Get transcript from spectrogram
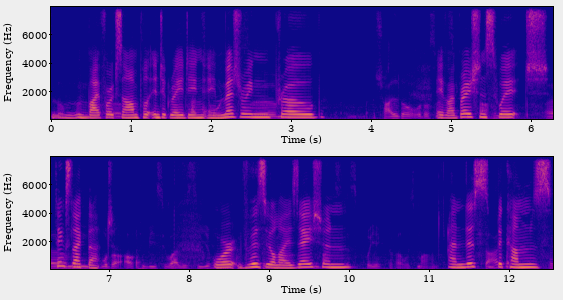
Mm, by, for example, integrating a measuring ähm, probe, a vibration switch, things like that, or visualization. And this becomes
